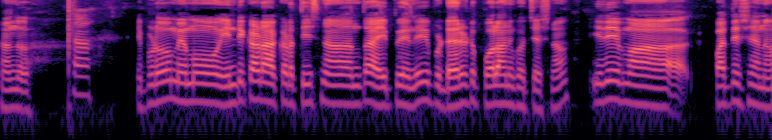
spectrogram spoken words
నందు. ఇప్పుడు మేము ఇంటికాడ అక్కడ తీసినంతా అయిపోయింది. ఇప్పుడు డైరెక్ట్ పొలానికి వచ్చేసినాం. ఇది మా పత్తి చేను.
